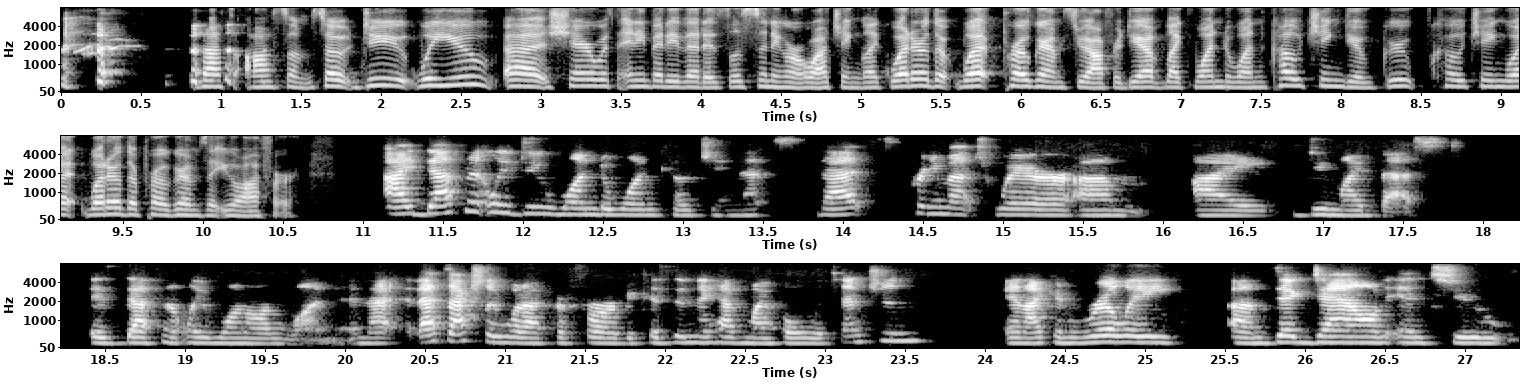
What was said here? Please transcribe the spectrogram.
That's awesome. So do you, will you uh, share with anybody that is listening or watching, like what are the, what programs do you offer? Do you have like one-to-one coaching? Do you have group coaching? What, what are the programs that you offer? I definitely do one-to-one coaching. That's, that's pretty much where um, I do my best is definitely one-on-one. And that, that's actually what I prefer because then they have my whole attention and I can really um, dig down into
